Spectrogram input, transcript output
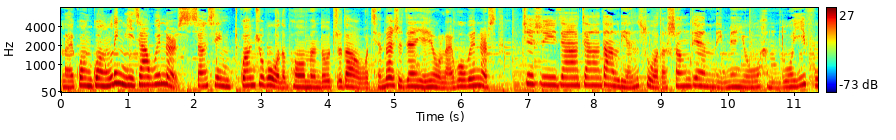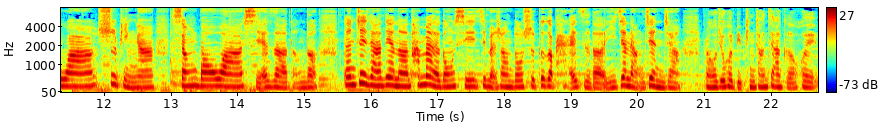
来逛逛另一家 Winners，相信关注过我的朋友们都知道，我前段时间也有来过 Winners。这是一家加拿大连锁的商店，里面有很多衣服啊、饰品啊、箱包啊、鞋子啊等等。但这家店呢，它卖的东西基本上都是各个牌子的一件两件这样，然后就会比平常价格会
